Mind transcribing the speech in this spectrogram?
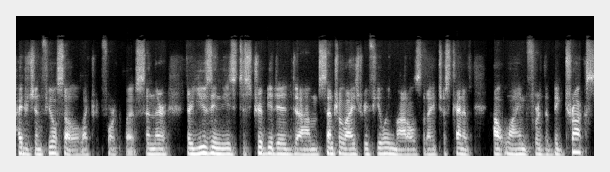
hydrogen fuel cell electric forklifts, and they're they're using these distributed um, centralized refueling models that I just kind of outlined for the big trucks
